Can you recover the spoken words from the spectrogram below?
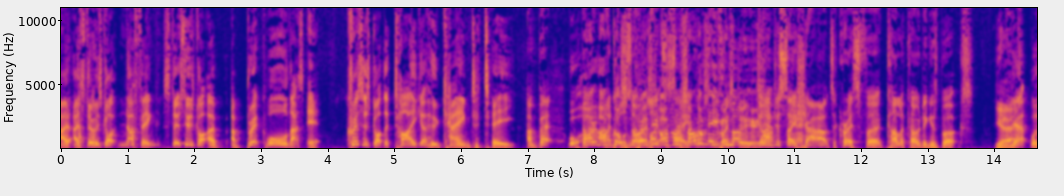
And, and Stu has got nothing. Stu, Stu's got a, a brick wall. That's it. Chris has got the tiger who came to tea. And bet. Well, bear in I- I've mind got also, some I'd like questions. to I've say, also I got wouldn't some even know who- can I just say Yeah. shout out to Chris for color coding his books. Yeah. Yeah, well,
